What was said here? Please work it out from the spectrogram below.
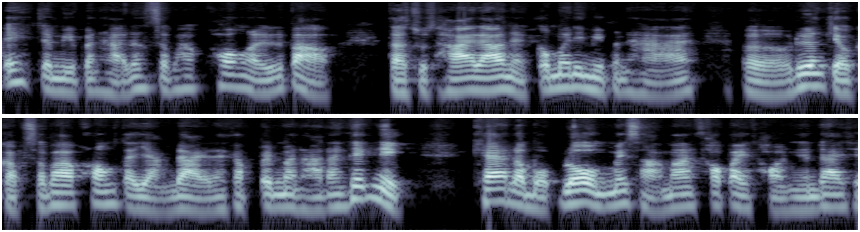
เอ๊ะจะมีปัญหาเรื่องสภาพคล่องอะไรหรือเปล่า แต่สุดท้ายแล้วเนี่ยก็ไม่ได้มีปัญหาเอ่อเรื่องเกี่ยวกับสภาพคล่องแต่อย่างใดนะครับ เป็นปัญหาทางเทคนิค แค่ระบบล่มไม่สามารถเข้าไปถอนเงินได้เฉ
